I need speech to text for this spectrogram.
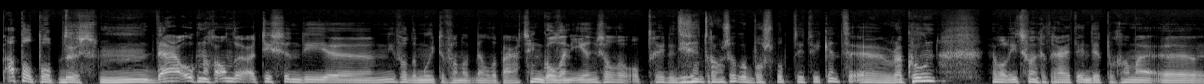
Appelpop dus. Mm, daar ook nog andere artiesten die uh, in ieder geval de moeite van het melden waard zijn. Golden Earring zal er optreden. Die zijn trouwens ook op Bospop dit weekend. Uh, Raccoon, hebben we al iets van gedraaid in dit programma. Uh,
